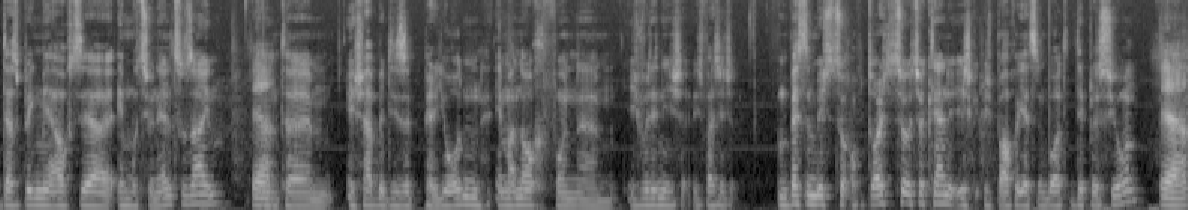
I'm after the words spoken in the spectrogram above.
das bringt mir auch sehr emotionell zu sein. ja, Und ähm, ich habe diese Perioden immer noch von, ähm, ich würde nicht, ich weiß nicht, am besten mich zu, auf Deutsch zu, zu erklären, ich, ich brauche jetzt ein Wort Depression, ja.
